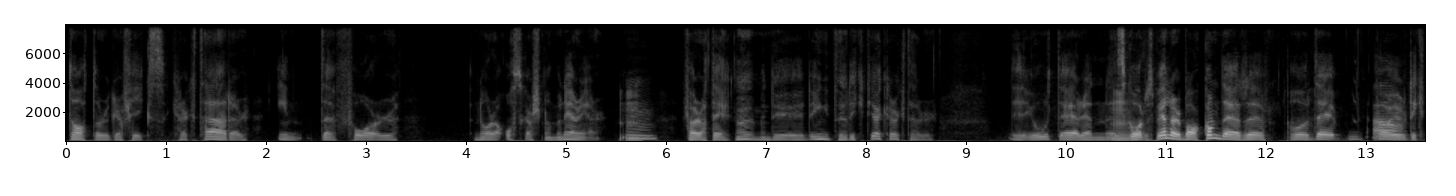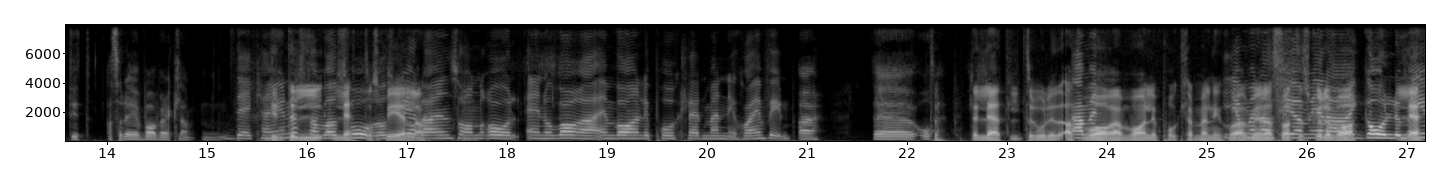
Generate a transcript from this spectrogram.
datorgrafikskaraktärer inte får några Oscarsnomineringar. Mm. mm. För att det är, "Nej, men det, är- det är inte riktiga karaktärer. Jo, det är en eh, Mm. skådespelare bakom det eh, och det var Ja. ju riktigt, alltså det var verkligen, mm, Det kan Det ju inte nästan vara lätt svårare att att spela. spela en sån roll än att vara en vanlig påklädd människa i en film. nej. Eh, och Det lät lite roligt att Ja, men- vara en vanlig påklädd människa. Ja, men medan alltså, att det jag skulle menar, vara Gollum lättare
